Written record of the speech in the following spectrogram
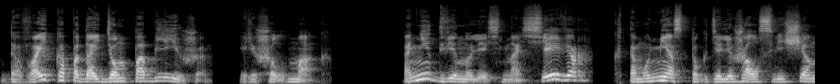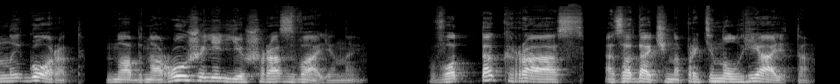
«Давай-ка подойдем поближе», — решил маг. Они двинулись на север, к тому месту, где лежал священный город, но обнаружили лишь развалины. «Вот так раз!» – озадаченно протянул Риальто.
